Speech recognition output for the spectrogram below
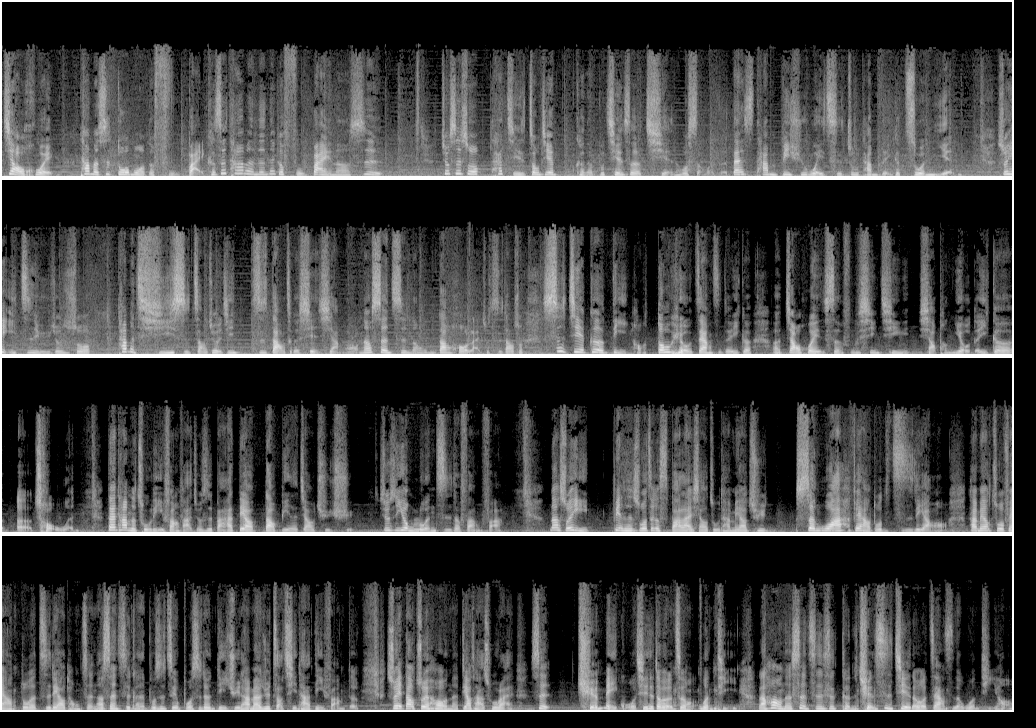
教会。他们是多么的腐败，可是他们的那个腐败呢，是就是说，他其实中间可能不牵涉钱或什么的，但是他们必须维持住他们的一个尊严，所以以至于就是说，他们其实早就已经知道这个现象哦。那甚至呢，我们到后来就知道说，世界各地哈都有这样子的一个呃教会神父性侵小朋友的一个呃丑闻，但他们的处理方法就是把他调到别的教区去。就是用轮值的方法，那所以变成说这个 s p a l i g h t 小组他们要去深挖非常多的资料哈，他们要做非常多的资料统整，那甚至可能不是只有波士顿地区，他们要去找其他地方的，所以到最后呢，调查出来是全美国其实都有这种问题，然后呢，甚至是可能全世界都有这样子的问题哈。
